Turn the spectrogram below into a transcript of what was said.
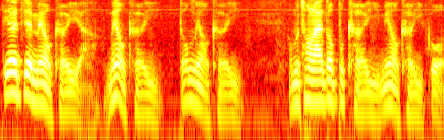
第二届没有可以啊，没有可以，都没有可以。我们从来都不可以，没有可以过。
